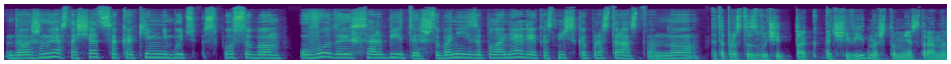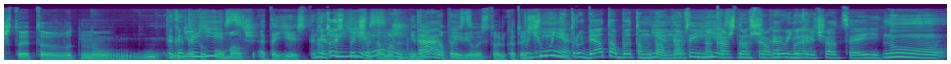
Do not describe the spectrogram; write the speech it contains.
должны оснащаться каким-нибудь способом увода их с орбиты, чтобы они не заполоняли космическое пространство. Но... Это просто звучит так очевидно, что мне странно, что это вот, ну, так это есть. Умолч... Это есть. Так ну, это то есть есть. Это, может, недавно да, появилось есть... только? То есть... Почему Нет. не трубят об этом Нет, там на, на каждом шагу как и не кричат «Эй!» Ну,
